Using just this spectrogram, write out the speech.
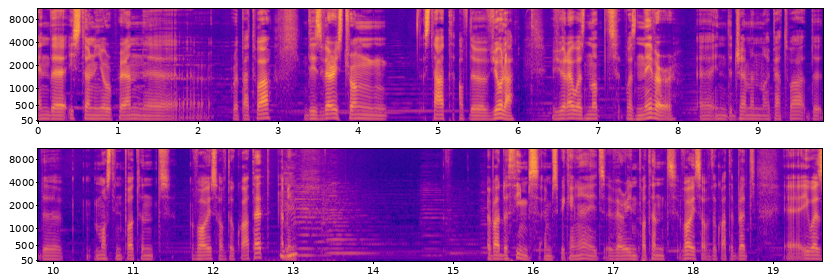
and the Eastern European uh, repertoire. This very strong start of the viola. Viola was not was never uh, in the German repertoire the the most important voice of the quartet. I mean, about the themes I'm speaking. eh, It's a very important voice of the quartet, but uh, he was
